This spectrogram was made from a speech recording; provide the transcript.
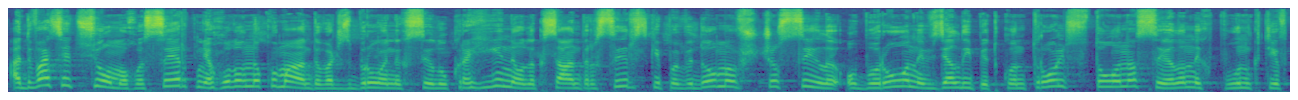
А 27 серпня головнокомандувач збройних сил України Олександр Сирський повідомив, що сили оборони взяли під контроль 100 населених пунктів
